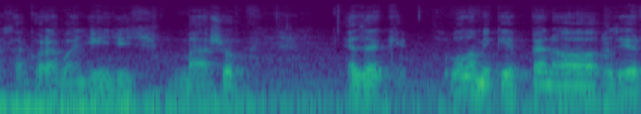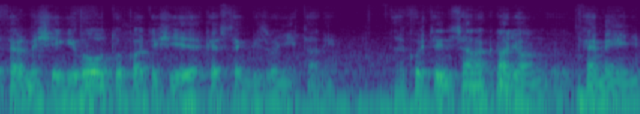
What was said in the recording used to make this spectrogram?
aztán korábban Gyingyics, mások, ezek valamiképpen az értelmiségi voltokat is igyekeztek bizonyítani. Kostonicának nagyon kemény,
